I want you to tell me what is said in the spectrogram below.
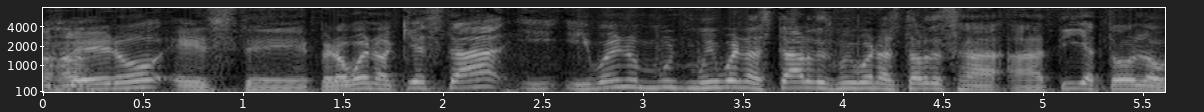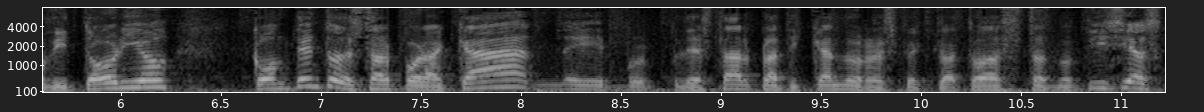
Ajá. Pero, este, pero bueno, aquí está. Y, y bueno, muy, muy buenas tardes, muy buenas tardes a, a ti y a todo el auditorio. Contento de estar por acá, de, estar platicando respecto a todas estas noticias.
